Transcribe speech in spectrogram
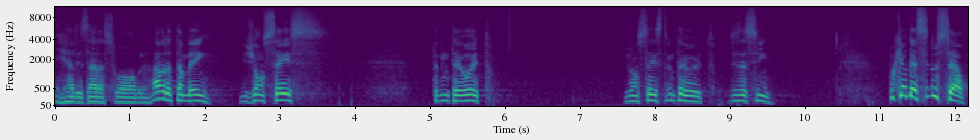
E realizar a sua obra. Abra também em João 6, 38. João 6, 38. Diz assim: Porque eu desci do céu,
